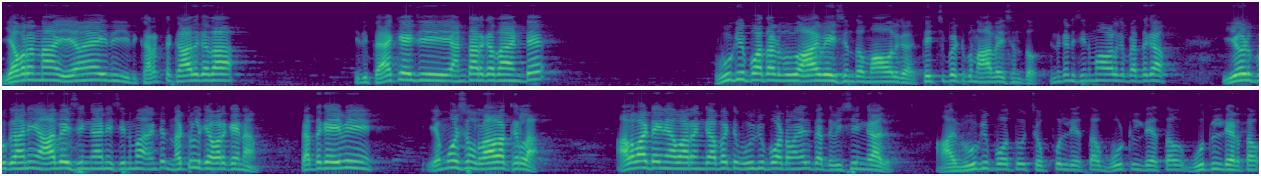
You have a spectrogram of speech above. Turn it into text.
ఎవరన్నా ఏమయ్యా ఇది ఇది కరెక్ట్ కాదు కదా ఇది ప్యాకేజీ అంటారు కదా అంటే ఊగిపోతాడు ఆవేశంతో మామూలుగా తెచ్చిపెట్టుకున్న ఆవేశంతో. ఎందుకంటే సినిమా వాళ్ళకి పెద్దగా ఏడుపు కానీ ఆవేశం కానీ సినిమా అంటే నటులకి ఎవరికైనా. పెద్దగా ఏమీ ఎమోషనల్ రావక్కర్లా. అలవాటైన వారం కాబట్టి ఊగిపోవడం అనేది పెద్ద విషయం కాదు. అవి ఊగిపోతూ చెప్పులు తీస్తావు బూట్లు తీస్తావు బూతులు తిడతావు.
